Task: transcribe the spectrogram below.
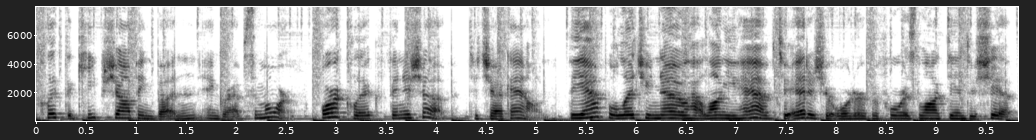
click the Keep Shopping button and grab some more. Or click Finish Up to check out. The app will let you know how long you have to edit your order before it's locked in to ship.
